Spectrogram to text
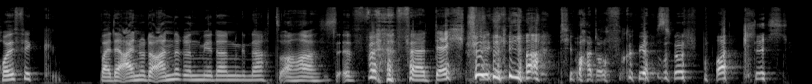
häufig bei der einen oder anderen mir dann gedacht, so, aha, äh, ver- verdächtig. ja, die war doch früher so sportlich.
